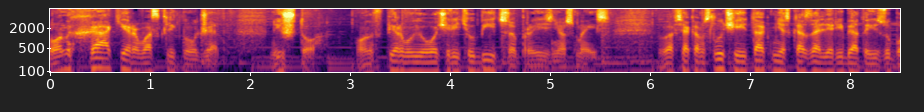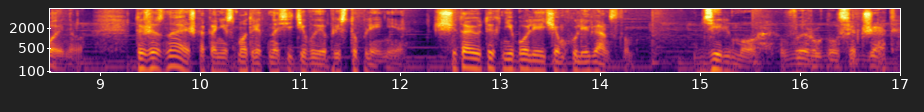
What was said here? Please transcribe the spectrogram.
«Он хакер!» — воскликнул Джет. «И что? «Он в первую очередь убийца», — произнес Мейс. «Во всяком случае, так мне сказали ребята из убойного. Ты же знаешь, как они смотрят на сетевые преступления. Считают их не более чем хулиганством». «Дерьмо», — выругался Джет.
